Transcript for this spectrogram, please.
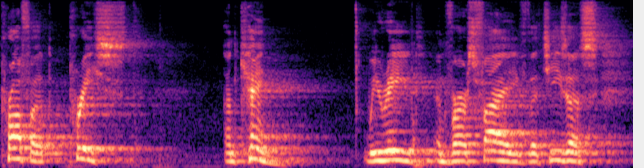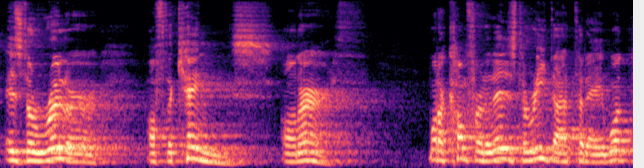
prophet, priest, and king. We read in verse 5 that Jesus is the ruler of the kings on earth. What a comfort it is to read that today. What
